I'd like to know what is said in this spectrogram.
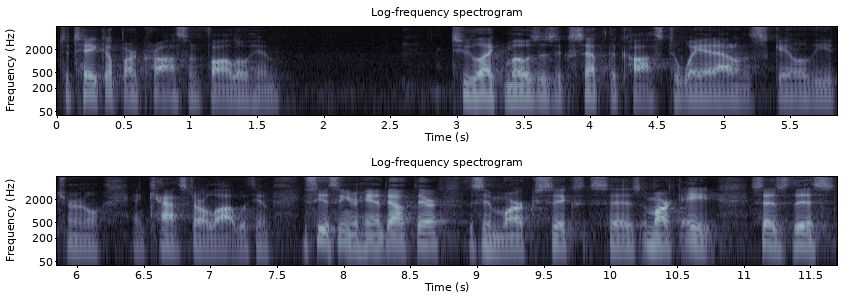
to take up our cross and follow him. To, like Moses, accept the cost, to weigh it out on the scale of the eternal and cast our lot with him. You see this in your handout there? This is in Mark 6, it says, Mark 8, it says this.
